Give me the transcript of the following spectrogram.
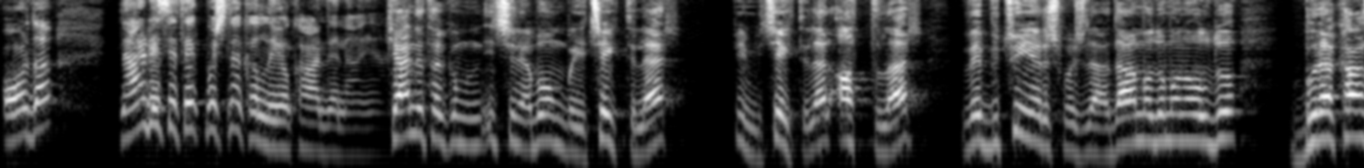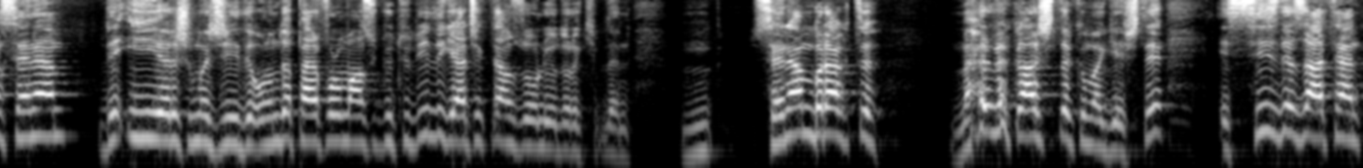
Orada neredeyse tek başına kalıyor Kardelen yani. kendi takımının içine bombayı çektiler. Pimi çektiler, attılar ve bütün yarışmacılar darmaduman oldu. Bırakan Senem de iyi yarışmacıydı. Onun da performansı kötü değildi. Gerçekten zorluyordu rakiplerini. M- Senem bıraktı. Merve karşı takıma geçti. E siz de zaten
